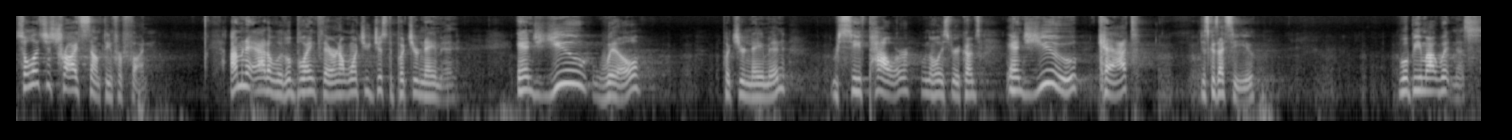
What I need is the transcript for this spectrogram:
So let's just try something for fun. I'm going to add a little blank there, and I want you just to put your name in. And you will put your name in, receive power when the Holy Spirit comes. And you, cat, just because I see you, will be my witness.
